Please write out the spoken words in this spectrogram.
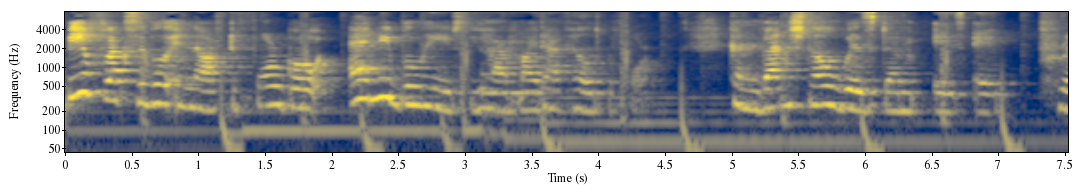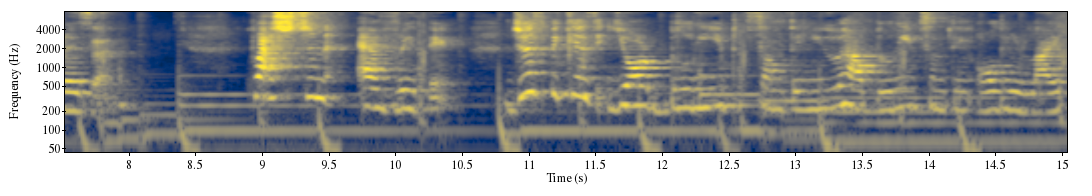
Be flexible enough to forego any beliefs you have, might have held before. Conventional wisdom is a prison. Question everything. Just because you're believed something, you have believed something all your life,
